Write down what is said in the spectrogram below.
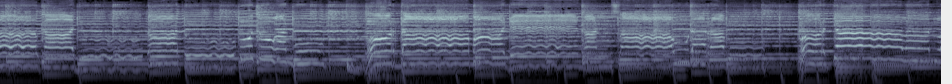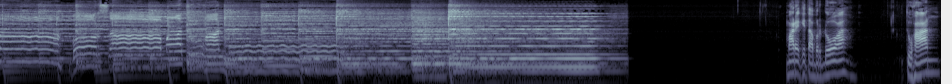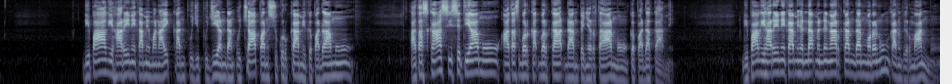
Tuhanmu berdamai dengan saudaramu. Berjalanlah bersama Tuhanmu Mari kita berdoa. Tuhan, di pagi hari ini kami menaikkan puji-pujian dan ucapan syukur kami kepadamu atas kasih setiamu, atas berkat-berkat dan penyertaanmu kepada kami. Di pagi hari ini kami hendak mendengarkan dan merenungkan firman-Mu.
